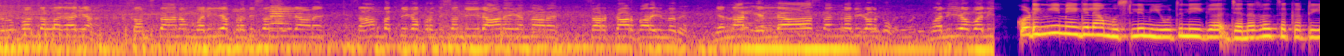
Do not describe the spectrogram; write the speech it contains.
നിർബന്ധമുള്ള കാര്യമാണ്. സംസ്ഥാനം വലിയ പ്രതിസന്ധിയിലാണ് സാമ്പത്തിക പ്രതിസന്ധിയിലാണ് എന്നാണ് സർക്കാർ പറയുന്നത്. എന്നാൽ എല്ലാ സംഗതികൾക്കും കൊടിഞ്ഞി മേഖല Muslim Youth League general secretary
